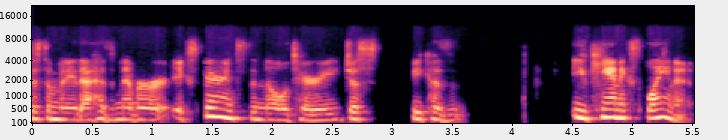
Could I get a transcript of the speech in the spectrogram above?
to somebody that has never experienced the military just because you can't explain it.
